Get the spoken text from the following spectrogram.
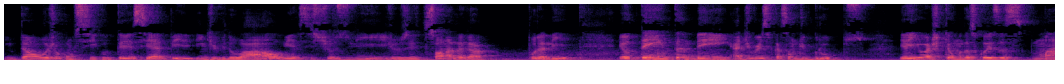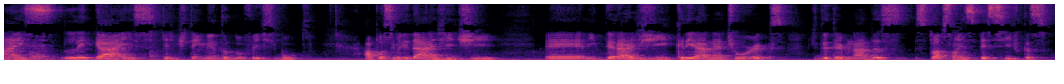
então hoje eu consigo ter esse app individual e assistir os vídeos e só navegar por ali. Eu tenho também a diversificação de grupos. E aí eu acho que é uma das coisas mais legais que a gente tem dentro do Facebook. A possibilidade de é, interagir, criar networks de determinadas situações específicas,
